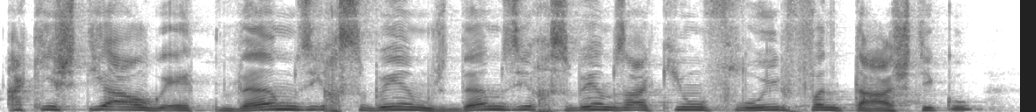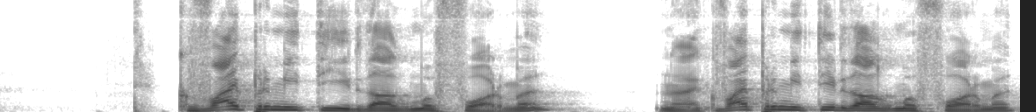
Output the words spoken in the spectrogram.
há aqui este diálogo, é que damos e recebemos, damos e recebemos, há aqui um fluir fantástico que vai permitir de alguma forma, não é? que vai permitir de alguma forma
